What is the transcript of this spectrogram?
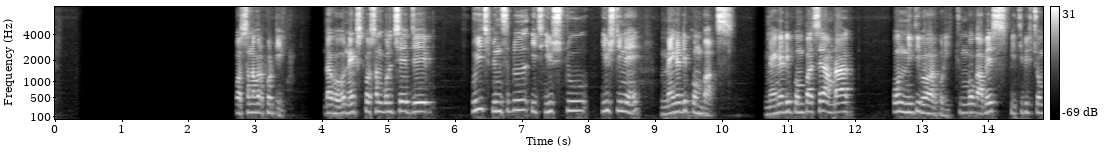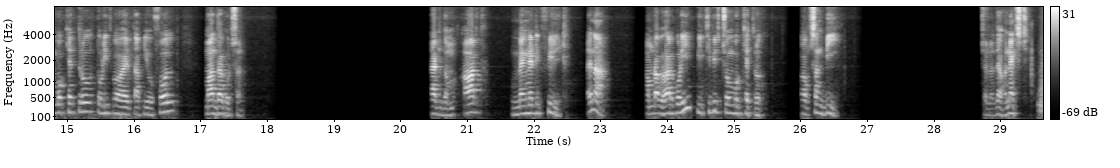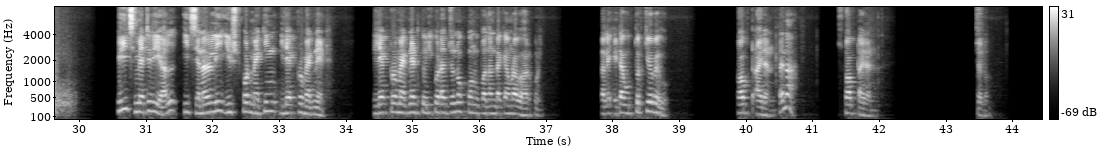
question number fourteen দেখো নেক্সট কোশ্চেন বলছে যে which principle is use to used in a magnetic compass magnetic কম্পাসে আমরা কোন নীতি ব্যবহার করি? চুম্বক আবেশ, পৃথিবীর চৌম্বক ক্ষেত্র, তড়িৎ প্রবাহের তাপীয় ফল, মাধ্যাকর্ষণ। একদম আর্থ ম্যাগনেটিক ফিল্ড তাই না? আমরা ব্যবহার করি পৃথিবীর চৌম্বক ক্ষেত্র অপশন বি চলো, দেখো next which material is generally used for making electromagnet electromagnet তৈরি করার জন্য কোন উপাদানটাকে আমরা ব্যবহার করি? তাহলে এটা উত্তর কি হবে গো? সফট আয়রন তাই না? সফট আয়রন চলো।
